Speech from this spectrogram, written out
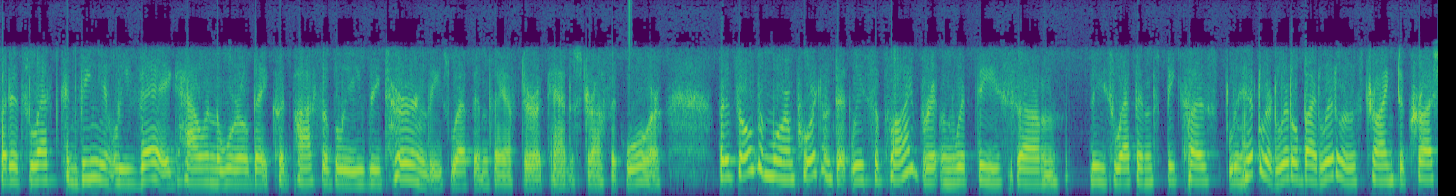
but it's left conveniently vague how in the world they could possibly return these weapons after a catastrophic war. But it's all the more important that we supply Britain with these um, these weapons because Hitler, little by little, is trying to crush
